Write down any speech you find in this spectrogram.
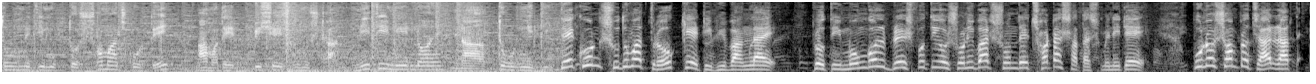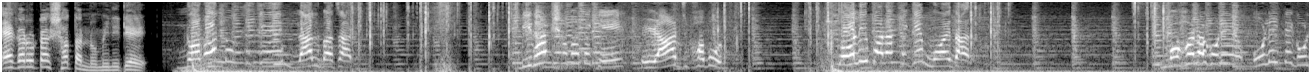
দুর্নীতিমুক্ত সমাজ করতে আমাদের বিশেষ অনুষ্ঠান নীতি নির্ণয় না দুর্নীতি। দেখুন শুধুমাত্র কে টিভি বাংলায়। প্রতি মঙ্গল বৃহস্পতি ও শনিবার সন্ধে ছটা সাতাশ মিনিটে। পুনঃ সম্প্রচার রাত এগারোটা সাতান্ন মিনিটে। নবান্ন থেকে লালবাজার। বিধানসভা থেকে রাজভবন। টলিপাড়া থেকে ময়দান। মহানগরের অলিতে গলি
